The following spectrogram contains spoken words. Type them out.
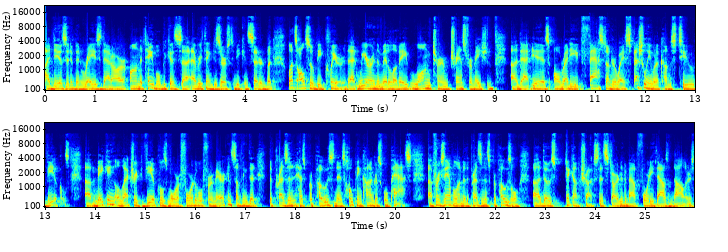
ideas that have been raised that are on the table because uh, everything deserves to be considered. But let's also be clear that we are in the middle of a long-term transformation uh, that is already fast underway, especially when it comes to vehicles. Uh, making electric vehicles more affordable for Americans, something that the president has proposed and is hoping Congress will pass. Uh, for example, under the president's proposal, uh, those pickup trucks that started about $40,000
